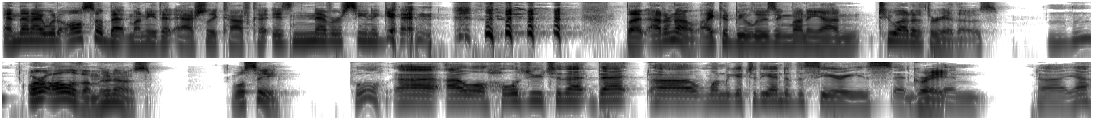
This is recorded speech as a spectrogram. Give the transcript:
And then I would also bet money that Ashley Kafka is never seen again. but I don't know. I could be losing money on two out of three of those, Mhm. or all of them. Who knows? We'll see. Cool. Uh, I will hold you to that bet uh, when we get to the end of the series. And Great. And uh, yeah,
